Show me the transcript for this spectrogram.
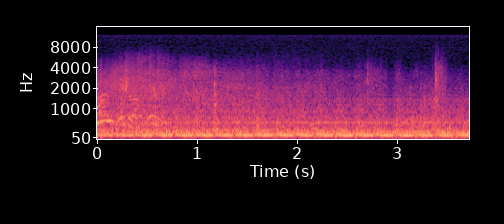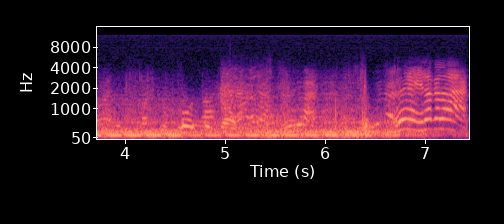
Hey, look at that!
